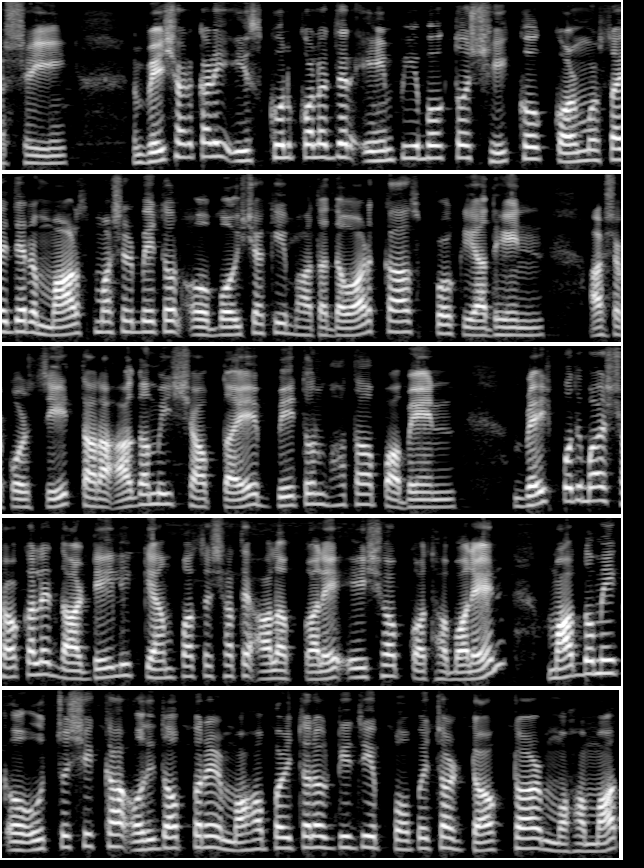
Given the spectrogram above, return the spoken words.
আসি। বেসরকারি স্কুল কলেজের এমপিভুক্ত শিক্ষক কর্মচারীদের মার্চ মাসের বেতন ও বৈশাখী ভাতা দেওয়ার কাজ প্রক্রিয়াধীন। আশা করছি তারা আগামী সপ্তাহে বেতন ভাতা পাবেন। বৃহস্পতিবার সকালে দ্য ডেইলি ক্যাম্পাসের সাথে আলাপকালে এইসব কথা বলেন মাধ্যমিক ও উচ্চশিক্ষা অধিদপ্তরের মহাপরিচালক DG professor doctor Mohammad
